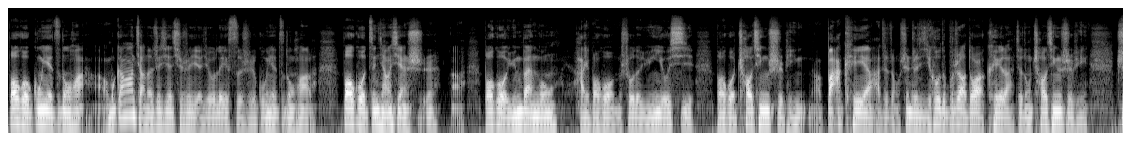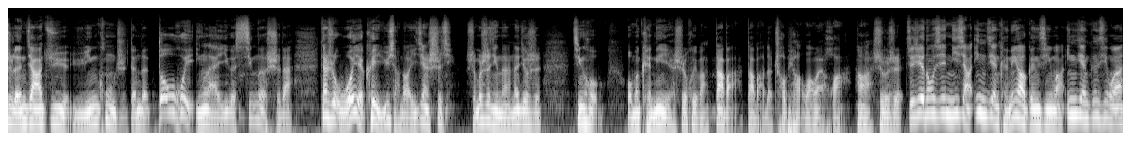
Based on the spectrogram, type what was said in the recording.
包括工业自动化啊，我们刚刚讲的这些其实也就类似是工业自动化了。包括增强现实啊，包括云办公。还有包括我们说的云游戏，包括超清视频啊，八 K 啊这种，甚至以后都不知道多少 K 了。这种超清视频、智能家居、语音控制等等，都会迎来一个新的时代。但是我也可以预想到一件事情，什么事情呢？那就是今后我们肯定也是会把大把大把的钞票往外花啊，是不是？这些东西你想，硬件肯定要更新嘛，硬件更新完，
